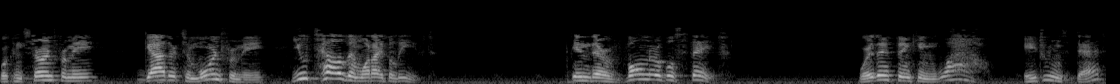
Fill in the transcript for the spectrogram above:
were concerned for me, gather to mourn for me, you tell them what I believed. In their vulnerable state, where they're thinking, wow, Adrian's dead?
